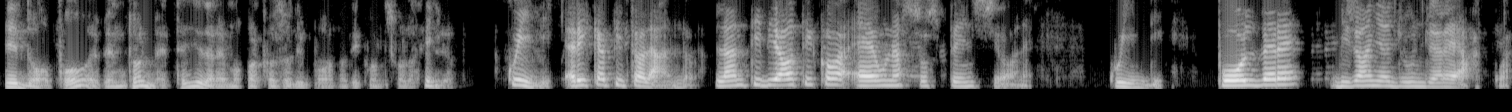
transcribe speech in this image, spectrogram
e dopo eventualmente gli daremo qualcosa di buono, di Sì. consolazione. Quindi, ricapitolando, l'antibiotico è una sospensione, quindi polvere, bisogna aggiungere acqua.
